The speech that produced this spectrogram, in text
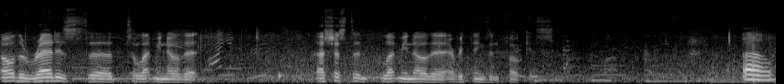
oh, the red is the, to let me know that. That's just to let me know that everything's in focus. Oh.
